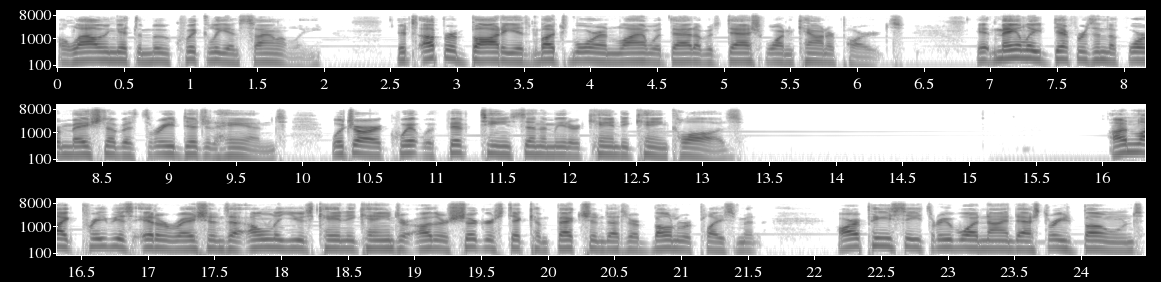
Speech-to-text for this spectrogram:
allowing it to move quickly and silently. Its upper body is much more in line with that of its dash -1 counterparts. It mainly differs in the formation of its three-digit hands, which are equipped with 15 cm candy cane claws. Unlike previous iterations that only used candy canes or other sugar stick confections as their bone replacement, RPC-319-3's bones,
